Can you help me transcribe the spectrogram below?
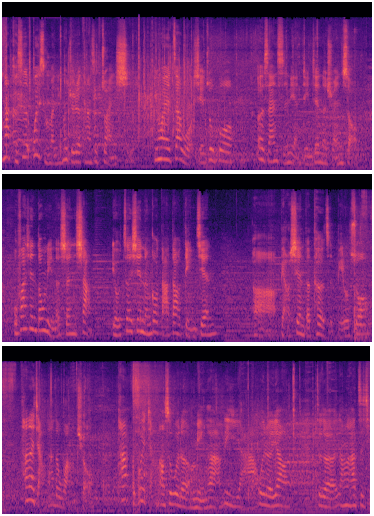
那可是为什么你会觉得它是钻石？因为在我协助过二三十年顶尖的选手，我发现东岭的身上有这些能够达到顶尖呃表现的特质。比如说，他在讲他的网球，他不会讲到是为了名啊利呀，为了要。这个让他自己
